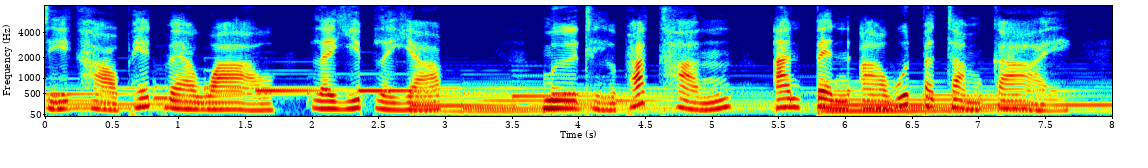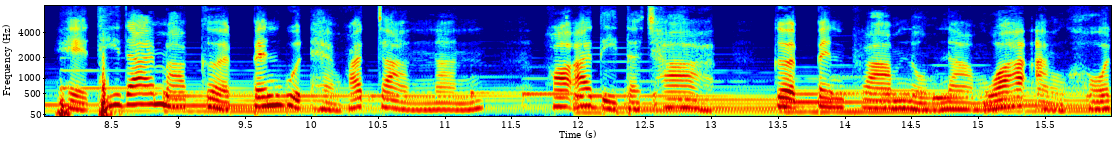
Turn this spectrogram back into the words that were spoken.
สีขาวเพชรแวววาว และยิบระยับ มือถือพระขัน อันเป็นอาวุธประจำกาย เหตุที่ได้มาเกิดเป็นบุตรแห่งพระจันทร์นั้น เพราะอดีตชาติเกิดเป็นพราหมณ์หนุ่มนามว่าอังคต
